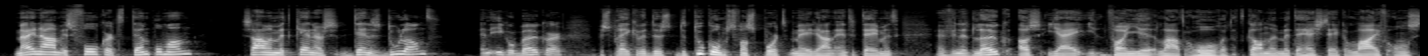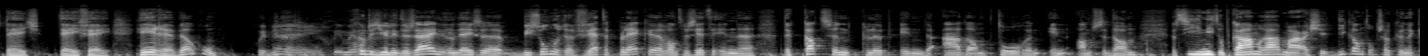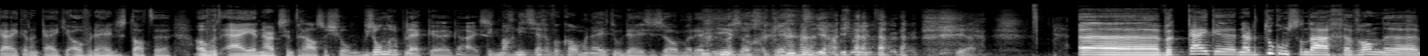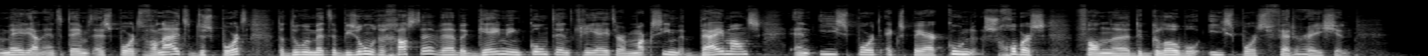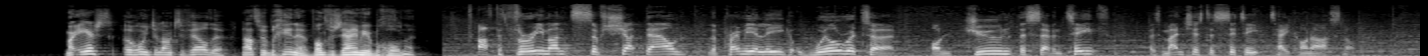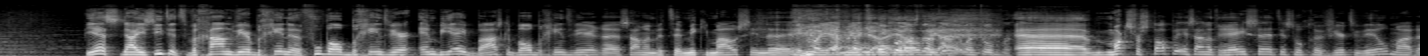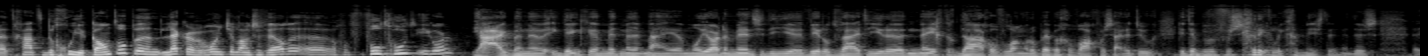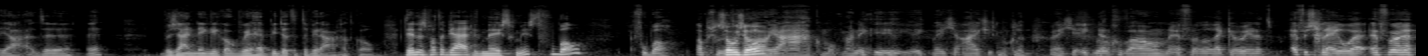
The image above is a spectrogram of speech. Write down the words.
Mijn naam is Volkert Tempelman. Samen met kenners Dennis Doeland en Igor Beuker bespreken we dus de toekomst van sport, media en entertainment. En we vinden het leuk als jij van je laat horen. Dat kan eh, met de hashtag Live on Stage TV. Heren, welkom. Goedemiddag. Hey, goedemiddag. Goed dat jullie er zijn in deze bijzondere vette plek. eh, Want we zitten in eh, de Katzenclub in de Adamtoren in Amsterdam. Dat zie je niet op camera, maar als je die kant op zou kunnen kijken... dan kijk je over de hele stad, eh, over het ei en naar het Centraal Station. Bijzondere plek, guys. Ik mag niet zeggen we komen naar je toe deze zomer. Hè? Die is al geklemd. ja, absoluut. Ja. Eh, we kijken naar de toekomst vandaag eh, van de media en entertainment en sport vanuit de sport. Dat doen we met de bijzondere gasten. We hebben gaming content creator Maxime Bijmans en e-sport expert Koen Schobbers van eh, de Global Esports Federation. Maar eerst een rondje langs de velden. Laten we beginnen, want we zijn weer begonnen. After three months of shutdown, the Premier League will return on June the 17th as Manchester City take on Arsenal. Yes, nou je ziet het. We gaan weer beginnen. Voetbal begint weer. NBA, basketbal begint weer. eh, samen met eh, Mickey Mouse in, de, in Miami. Ja, Ja, ja. Eh, Max Verstappen is aan het racen. Het is nog virtueel, maar het gaat de goede kant op. Een lekker rondje langs de velden. Eh, voelt goed, Igor? Ja, ik, ben, ik denk met, met mij miljarden mensen die wereldwijd hier eh, 90 dagen of langer op hebben gewacht. We zijn natuurlijk, dit hebben we verschrikkelijk gemist. Hè? Dus ja, het, eh, hè? We zijn denk ik ook weer happy dat het er weer aan gaat komen. Dennis, wat heb jij eigenlijk het meest gemist? Voetbal? Voetbal. Absoluut. Sowieso? Gewoon, ja, kom op man. Ik, ik, ik weet je, Ajax is mijn club. Weet je, ik wil gewoon even lekker weer het, even schreeuwen, even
